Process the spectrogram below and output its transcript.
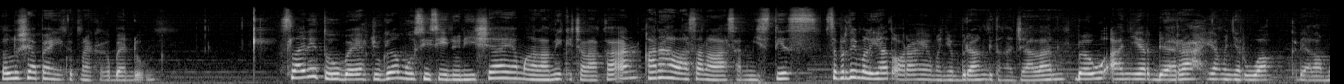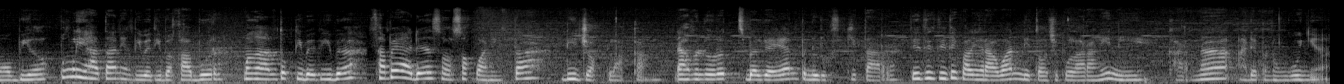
Lalu siapa yang ikut mereka ke Bandung? Selain itu, banyak juga musisi Indonesia yang mengalami kecelakaan karena alasan-alasan mistis, seperti melihat orang yang menyeberang di tengah jalan, bau anjir darah yang menyeruak ke dalam mobil, penglihatan yang tiba-tiba kabur, mengantuk tiba-tiba, sampai ada sosok wanita di jok belakang. Nah, menurut sebagian penduduk sekitar, titik-titik paling rawan di Tol Cipularang ini karena ada penunggunya.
